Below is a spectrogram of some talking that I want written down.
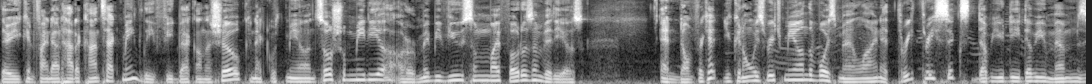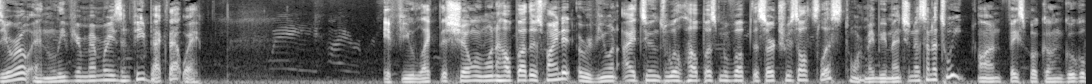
There you can find out how to contact me, leave feedback on the show, connect with me on social media, or maybe view some of my photos and videos. And don't forget, you can always reach me on the voicemail line at 336 WDWMEM0 and leave your memories and feedback that way. If you like this show and want to help others find it, a review on iTunes will help us move up the search results list, or maybe mention us in a tweet on Facebook, on Google,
